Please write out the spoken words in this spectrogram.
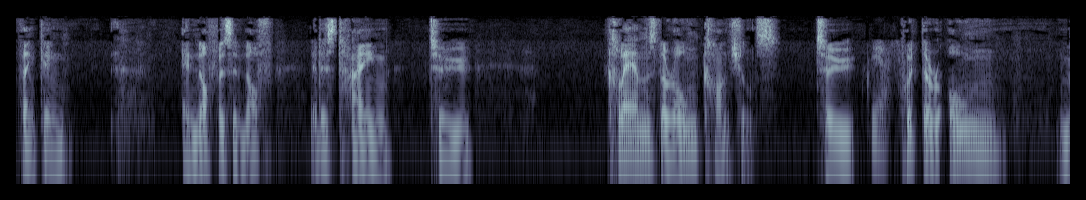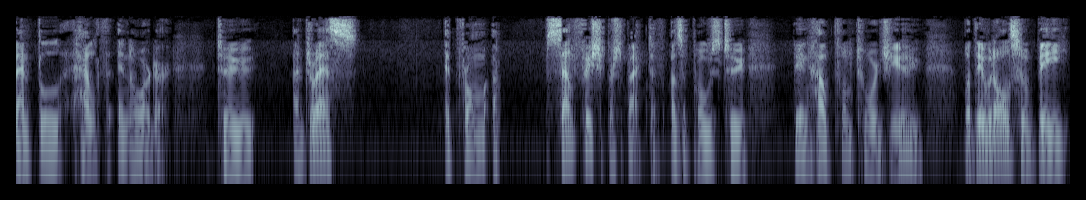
thinking, enough is enough. It is time to cleanse their own conscience, to yes. put their own mental health in order to address it from a selfish perspective as opposed to being helpful towards you. But they would also be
